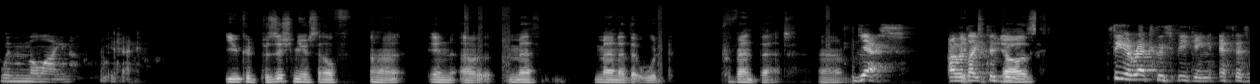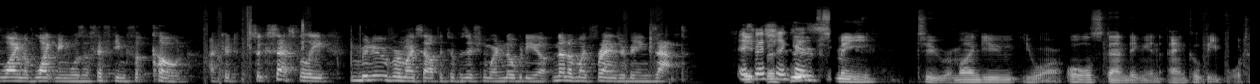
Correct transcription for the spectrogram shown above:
within the line? Let me check. You could position yourself uh, in a meth- manner that would prevent that. Um, Yes, I would like to do. does- Theoretically speaking, if this line of lightning was a 15 foot cone, I could successfully maneuver myself into a position where nobody, uh, none of my friends are being zapped. Especially it because behooves me to remind you, you are all standing in ankle deep water.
